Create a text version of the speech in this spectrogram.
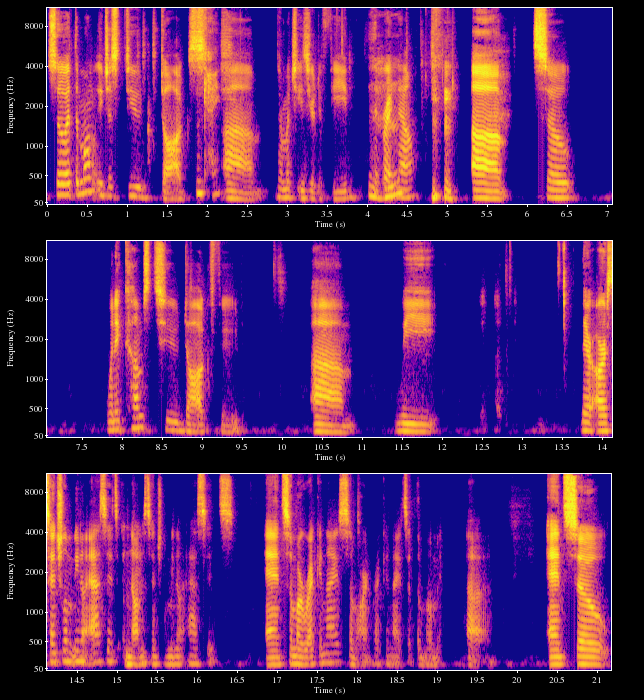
So at the moment, we just do dogs. Okay. Um, they're much easier to feed right Mhm. now. um, so when it comes to dog food, um, we there are essential amino acids and non-essential amino acids, and some are recognized, some aren't recognized at the moment. Uh, and so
